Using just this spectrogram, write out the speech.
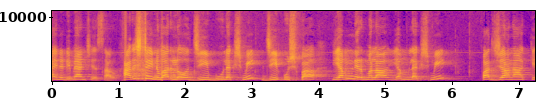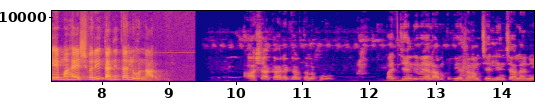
ఆయన డిమాండ్ చేశారు. అరెస్ట్ అయిన వారిలో G Bhulakshmi G Pushpa M Nirmala M Lakshmi Farzana K Maheshwari తదితరులు ఉన్నారు. ఆశా కార్యకర్తలకు పద్దెనిమిది వేల వేతనం చెల్లించాలని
